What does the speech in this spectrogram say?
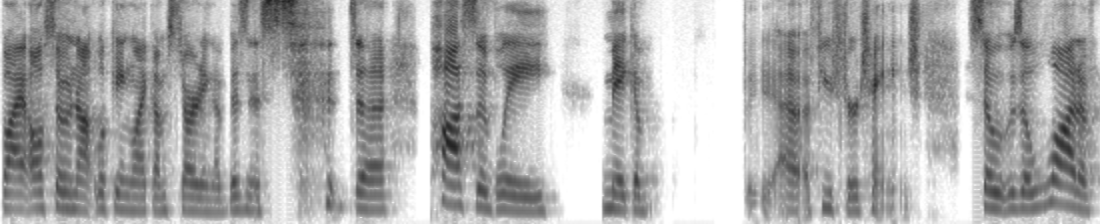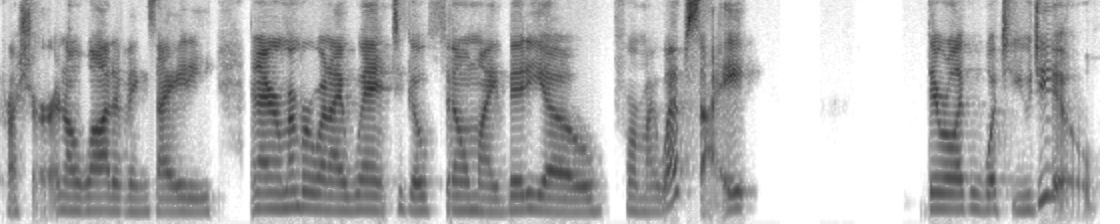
by also not looking like I'm starting a business to possibly make a a future change. So it was a lot of pressure and a lot of anxiety. And I remember when I went to go film my video for my website, they were like, well, What do you do?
